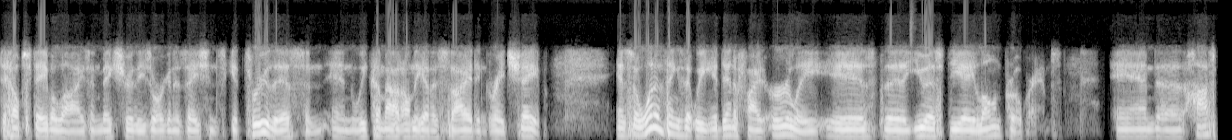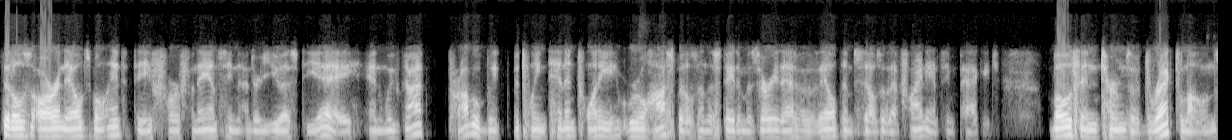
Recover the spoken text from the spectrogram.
to help stabilize and make sure these organizations get through this and, and we come out on the other side in great shape. And so one of the things that we identified early is the USDA loan programs. And uh, hospitals are an eligible entity for financing under USDA, and we've got probably between 10 and 20 rural hospitals in the state of Missouri that have availed themselves of that financing package both in terms of direct loans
